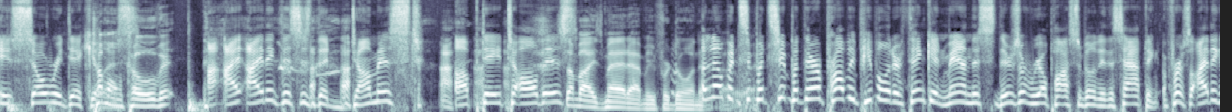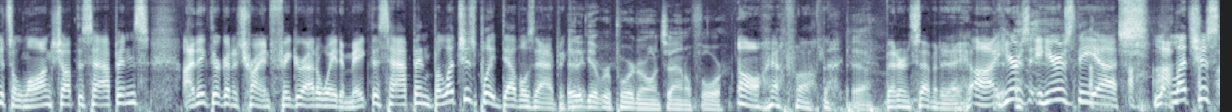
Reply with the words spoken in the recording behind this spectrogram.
i- is so ridiculous. come on, COVID." I, I think this is the dumbest update to all this. Somebody's mad at me for doing that. no, but but but there are probably people that are thinking, man, this there's a real possibility of this happening. First of all, I think it's a long shot this happens. I think they're going to try and figure out a way to make this happen. But let's just play devil's advocate. it'll get reported on Channel Four. Oh, yeah, well, Yeah. better than seven today. Uh, here's here's the uh, l- let's just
